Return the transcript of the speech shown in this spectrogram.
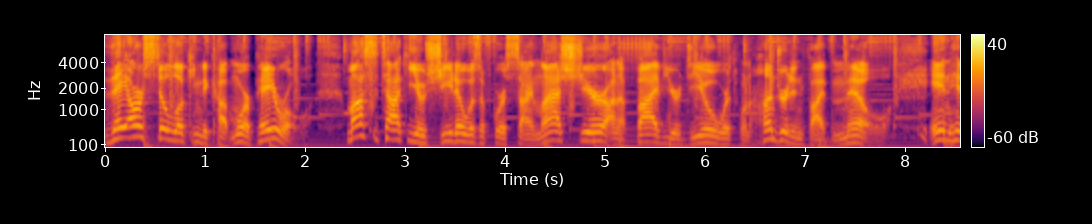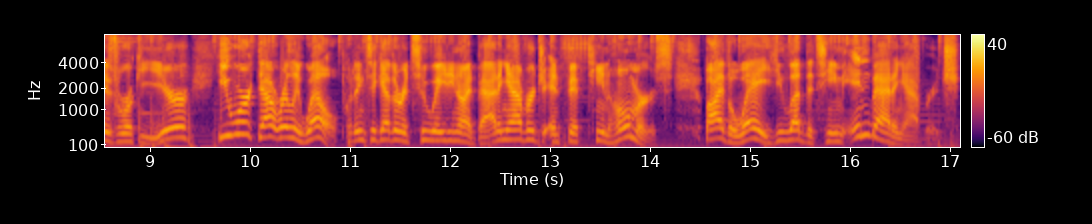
they are still looking to cut more payroll. Masataka Yoshida was of course signed last year on a 5-year deal worth 105 mil. In his rookie year, he worked out really well, putting together a 289 batting average and 15 homers. By the way, he led the team in batting average.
